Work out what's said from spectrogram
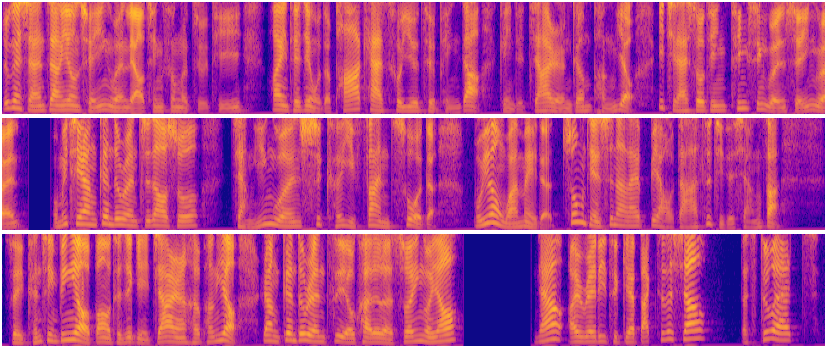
如果你喜欢这样用全英文聊轻松的主题，欢迎推荐我的 Podcast 或 YouTube 频道给你的家人跟朋友，一起来收听听新闻学英文。我们一起让更多人知道，说讲英文是可以犯错的，不用完美的，重点是拿来表达自己的想法。所以恳请宾友帮我推荐给家人和朋友，让更多人自由快乐的说英文哟。Now, are you ready to get back to the show? Let's do it!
